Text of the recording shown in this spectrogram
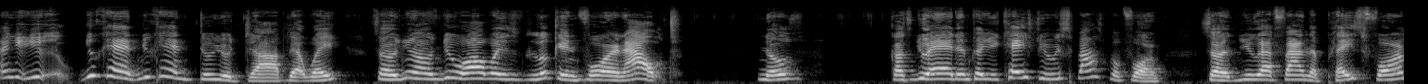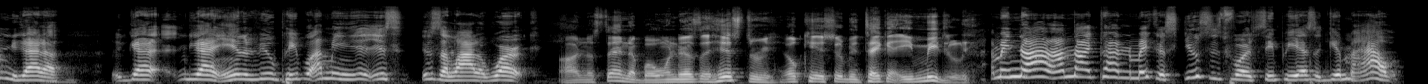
and you you you can't you can't do your job that way. So you know you're always looking for an out. You know, because you add them to your case, you're responsible for them. So you gotta find a place for them. You gotta, you got, you gotta interview people. I mean, it's it's a lot of work. I understand that, but when there's a history, those kids should have been taken immediately. I mean, no, I'm not trying to make excuses for CPS or give them out,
